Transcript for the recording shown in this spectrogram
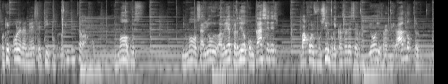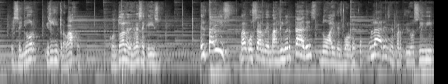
¿Por qué cólera me da este tipo? ¿Pero qué trabajo? Ni modo, pues, ni modo. O sea, yo habría perdido con Cáceres bajo el fusil porque Cáceres se rindió y renegando, pero el señor hizo su trabajo con toda la desgracia que hizo. El país va a gozar de más libertades, no hay desbordes populares, el Partido Civil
